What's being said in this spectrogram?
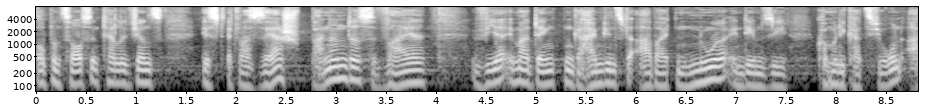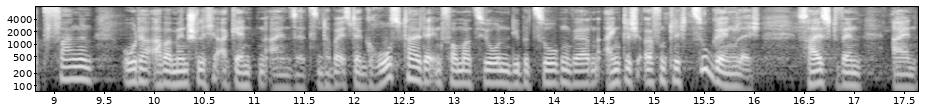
Open Source Intelligence ist etwas sehr Spannendes, weil wir immer denken, Geheimdienste arbeiten nur, indem sie Kommunikation abfangen oder aber menschliche Agenten einsetzen. Dabei ist der Großteil der Informationen, die bezogen werden, eigentlich öffentlich zugänglich. Das heißt, wenn ein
